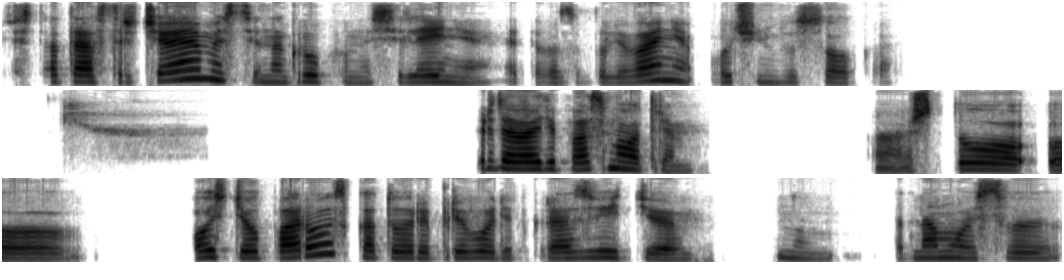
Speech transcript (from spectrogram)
частота встречаемости на группу населения этого заболевания очень высокая. Теперь давайте посмотрим, э, что э, остеопороз, который приводит к развитию ну, одному из своих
